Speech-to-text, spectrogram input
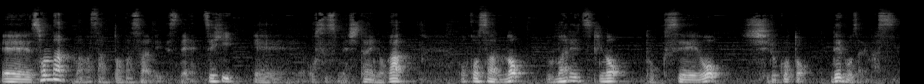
えーそんなママさん、パパさんにですね、ぜひ、えーお勧めしたいのが、お子さんの生まれつきの特性を知ることでございます。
